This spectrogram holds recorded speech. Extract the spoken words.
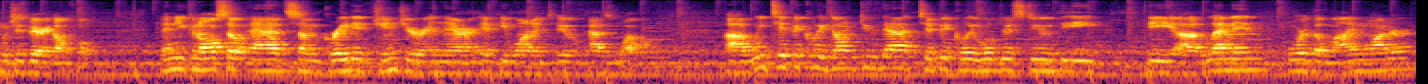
which is very helpful. Then you can also add some grated ginger in there if you wanted to as well. Uh, we typically don't do that. Typically we'll just do the the uh, lemon or the lime water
